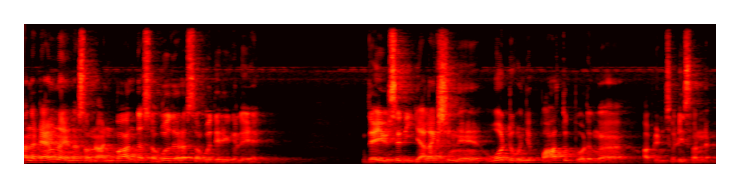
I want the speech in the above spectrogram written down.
அந்த டைம் நான் என்ன சொன்னேன் அன்பார்ந்த சகோதர சகோதரிகளே தயவு செய்து எலெக்ஷனு ஓட்டு கொஞ்சம் பார்த்து போடுங்க அப்படின்னு சொல்லி சொன்னேன்.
